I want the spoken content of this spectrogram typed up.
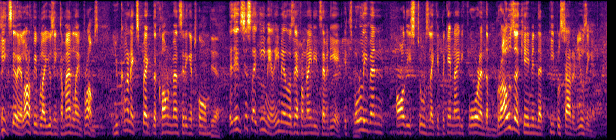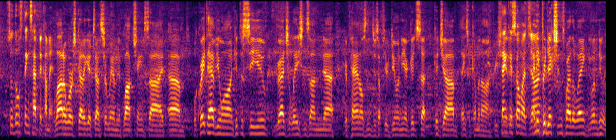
geeks area. A lot of people are using command line prompts. You can't expect the common man sitting at home. Yeah. It's just like email. Email was there from 1978. It's only when all these tools, like it became 94 and the browser came in that people started using it. So those things have to come in. A lot of work's got to get done, certainly on the blockchain side. Um, well, great to have you on. Good to see you. Congratulations on uh, your panels and the stuff you're doing here. Good stuff. Good job. Thanks for coming on. Appreciate it. Thank it. you so much, John. Any predictions, by the way? You want to do it?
